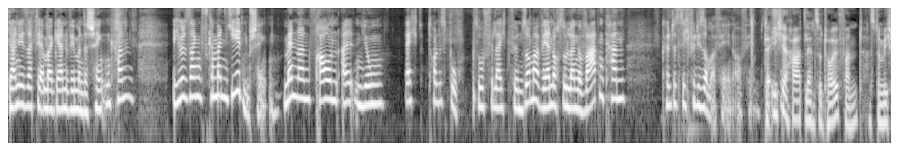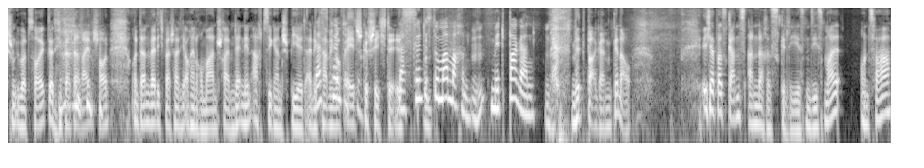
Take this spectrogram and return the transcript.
Daniel sagt ja immer gerne, wem man das schenken kann. Ich würde sagen, das kann man jedem schenken. Männern, Frauen, Alten, Jungen. Echt tolles Buch. So vielleicht für den Sommer. Wer noch so lange warten kann, könnte es sich für die Sommerferien aufheben. Da ich ja Heartland so toll fand, hast du mich schon überzeugt und ich werde da reinschauen. Und dann werde ich wahrscheinlich auch einen Roman schreiben, der in den 80ern spielt, eine Coming-of-Age-Geschichte ist. Das könntest du mal machen. Mit Baggern. Mit Baggern, genau. Ich habe was ganz anderes gelesen diesmal. Und zwar,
